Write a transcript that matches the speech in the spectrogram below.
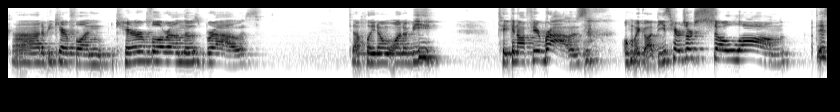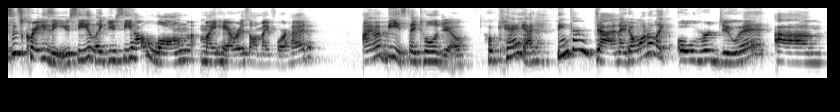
Gotta be careful and careful around those brows. Definitely don't want to be taking off your brows. Oh my god, these hairs are so long. This is crazy. You see, like you see how long my hair is on my forehead? I'm a beast, I told you. Okay, I think I'm done. I don't want to like overdo it. Um,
